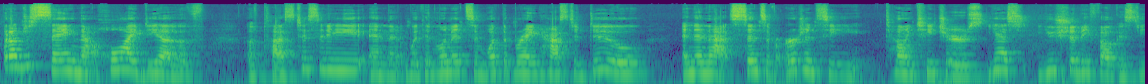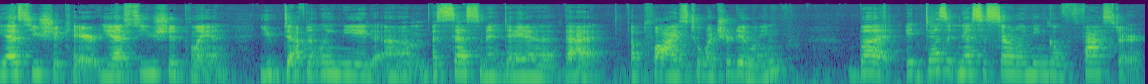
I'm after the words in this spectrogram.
But I'm just saying that whole idea of of plasticity and within limits and what the brain has to do, and then that sense of urgency telling teachers, yes, you should be focused. Yes, you should care. Yes, you should plan. You definitely need um, assessment data that applies to what you're doing but it doesn't necessarily mean go faster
